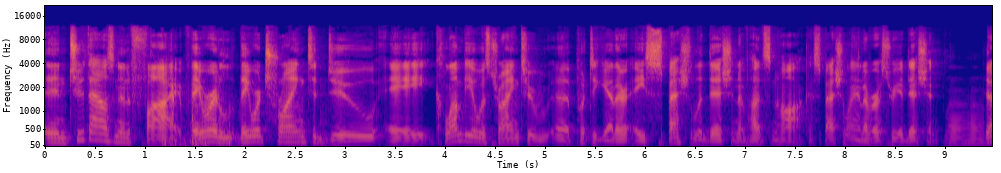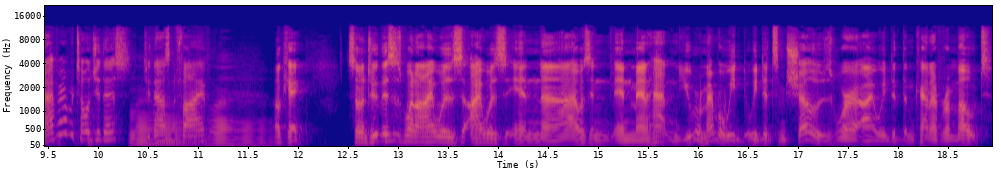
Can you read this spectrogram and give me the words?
in 2005, they were they were trying to do a Columbia was trying to uh, put together a special edition of Hudson Hawk, a special anniversary edition. Did I have ever told you this? 2005. Okay. So into, this is when I was I was in uh, I was in, in Manhattan. You remember we we did some shows where I we did them kind of remote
